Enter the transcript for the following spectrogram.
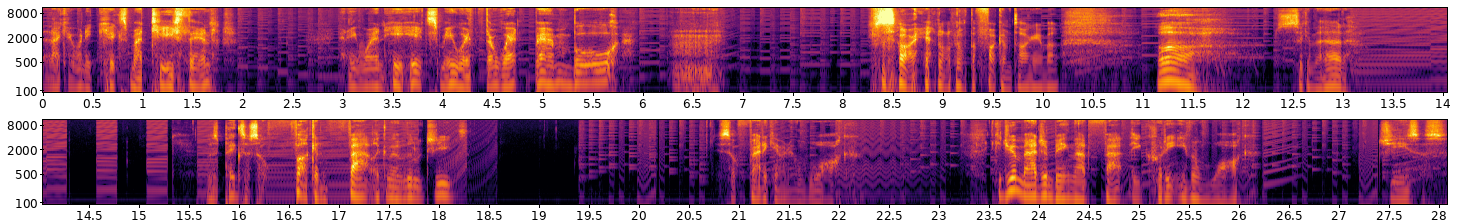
I like it when he kicks my teeth in. And when he hits me with the wet bamboo. Mm. Sorry, I don't know what the fuck I'm talking about. Oh, sick in the head. Those pigs are so fucking fat. Look at their little cheeks. So fat he can't even walk. Could you imagine being that fat that you couldn't even walk? Jesus.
